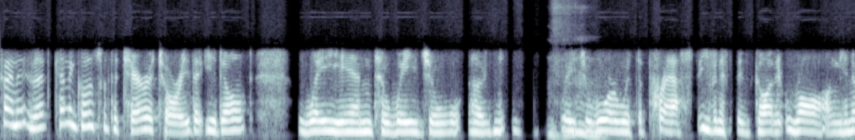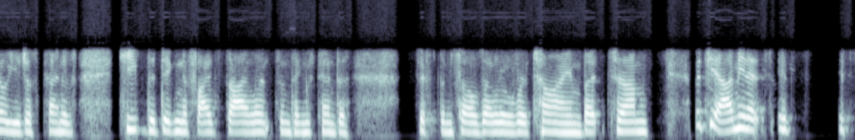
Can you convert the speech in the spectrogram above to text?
kind of that kind of goes with the territory that you don't weigh in to wage a uh, wage a mm-hmm. war with the press, even if they've got it wrong. You know, you just kind of keep the dignified silence, and things tend to sift themselves out over time. But um, but yeah, I mean it's it's it's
